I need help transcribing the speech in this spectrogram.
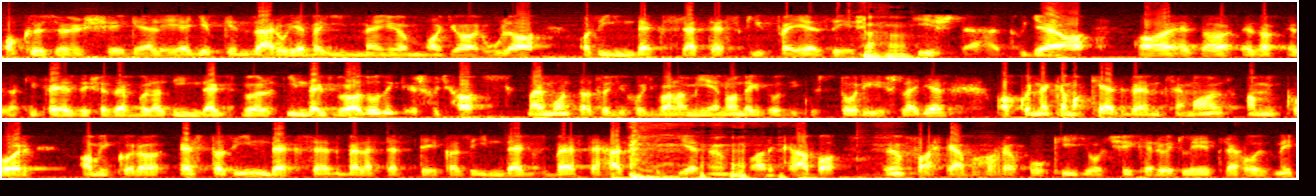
a közönség elé. Egyébként zárójelben innen jön magyarul a, az indexre tesz kifejezés Aha. is, tehát ugye a, a, ez, a, ez, a, ez a kifejezés ez ebből az indexből, indexből adódik, és hogyha már mondtad, hogy, hogy valamilyen anekdotikus sztori is legyen, akkor nekem a kedvencem az, amikor amikor a, ezt az indexet beletették az indexbe, tehát egy ilyen önfarkába, önfarkába harapó kígyót sikerült létrehozni,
